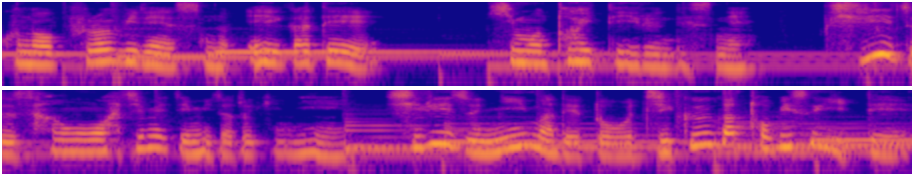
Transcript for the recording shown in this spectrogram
このプロビデンスの映画で紐解いているんですね。シリーズ3を初めて見た時に、シリーズ2までと時空が飛びすぎて、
